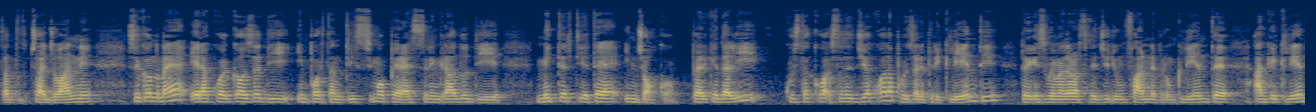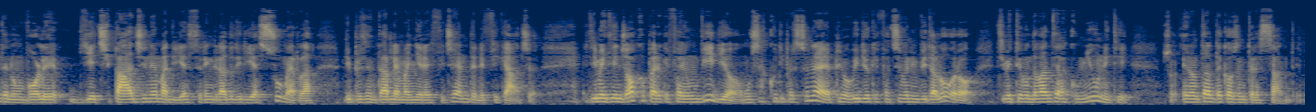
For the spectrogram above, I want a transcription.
tanto cioè Giovanni, secondo me era qualcosa di importantissimo per essere in grado di metterti e te in gioco, perché da lì questa strategia qua la puoi usare per i clienti, perché se vuoi mandare una strategia di un funnel per un cliente, anche il cliente non vuole 10 pagine, ma devi essere in grado di riassumerla, di presentarla in maniera efficiente ed efficace. E ti metti in gioco perché fai un video, un sacco di persone era il primo video che facevano in vita loro, ti mettevano davanti alla community, erano tante cose interessanti.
